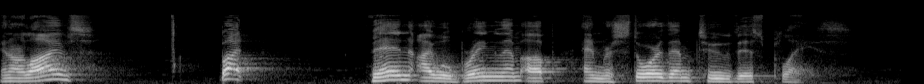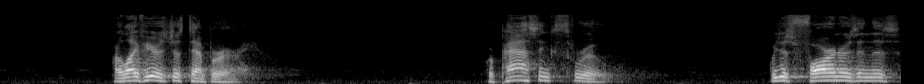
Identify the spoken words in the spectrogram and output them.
in our lives. But then I will bring them up and restore them to this place. Our life here is just temporary. We're passing through. We're just foreigners in this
